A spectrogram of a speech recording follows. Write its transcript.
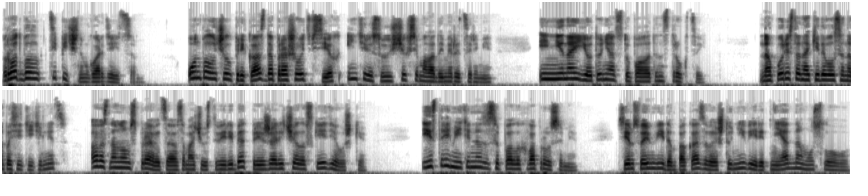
Рот был типичным гвардейцем. Он получил приказ допрашивать всех интересующихся молодыми рыцарями и ни на йоту не отступал от инструкций. Напористо накидывался на посетительниц, а в основном справиться о самочувствии ребят приезжали человские девушки, и стремительно засыпал их вопросами, всем своим видом показывая, что не верит ни одному слову.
